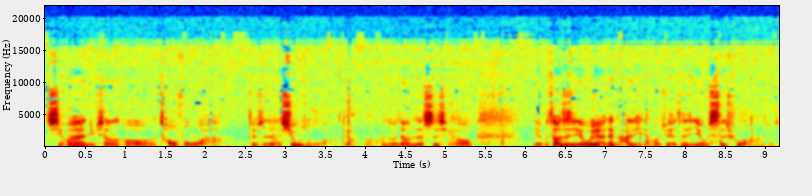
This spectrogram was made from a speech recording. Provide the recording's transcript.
喜欢的女生然后嘲讽我啊，就是羞辱我，对吧？然后很多这样子的事情，然后也不知道自己的未来在哪里，然后觉得自己一无是处啊，就是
